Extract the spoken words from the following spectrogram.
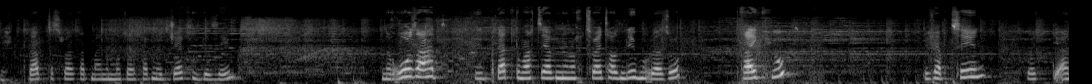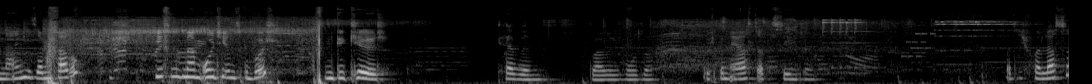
Ich glaube, das war gerade meine Mutter. Ich habe eine Jackie gesehen. Eine Rosa hat sie platt gemacht. Sie haben nur noch 2000 Leben oder so. 3 Cubes. Ich habe 10, weil ich die eine eingesammelt habe. Ich schieße mit meinem Ulti ins Gebüsch und gekillt. Kevin war die Rosa. Ich bin erst ab 10 als ich verlasse?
